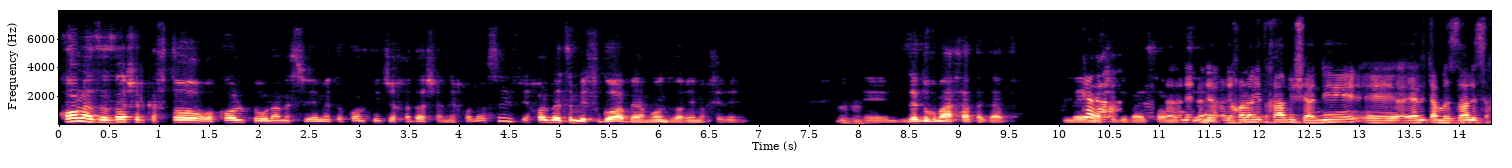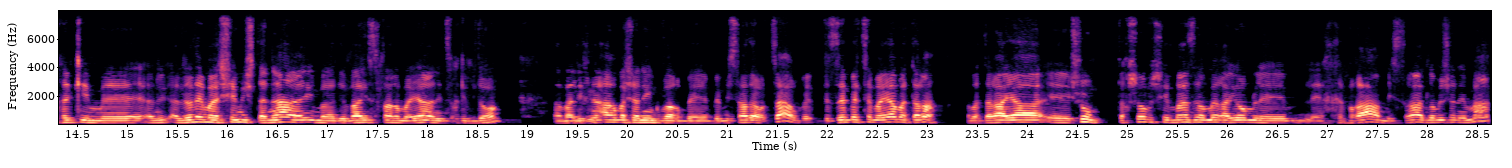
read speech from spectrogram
כל הזזה של כפתור או כל פעולה מסוימת או כל פיצ'ר חדש שאני יכול להוסיף יכול בעצם לפגוע בהמון דברים אחרים. Mm-hmm. זה דוגמה אחת אגב. כן, אני, אני יכול להגיד לך אבי שאני, אה, היה לי את המזל לשחק עם, אה, אני, אני לא יודע אם השם השתנה, אם ה-Device Farm היה, אני צריך לבדוק, אבל. לפני ארבע שנים כבר במשרד האוצר, וזה בעצם היה המטרה. המטרה היה, שוב, תחשוב שמה זה אומר היום לחברה, משרד, לא משנה מה,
